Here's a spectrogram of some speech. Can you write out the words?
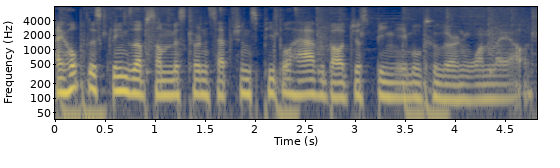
I hope this cleans up some misconceptions people have about just being able to learn one layout.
